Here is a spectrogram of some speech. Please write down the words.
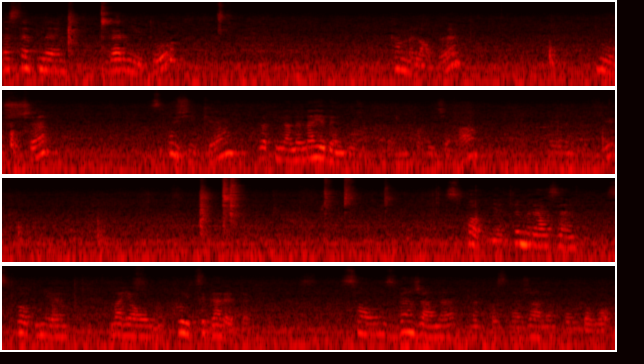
Następny garnitur kamelowy, dłuższy, z guzikiem, zapinany na jeden guzik, tak bym powiedziała. Na jeden guzik. Spodnie, tym razem spodnie mają krój cygaretek. Są zwężane, lekko zwężane, półdołowe.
